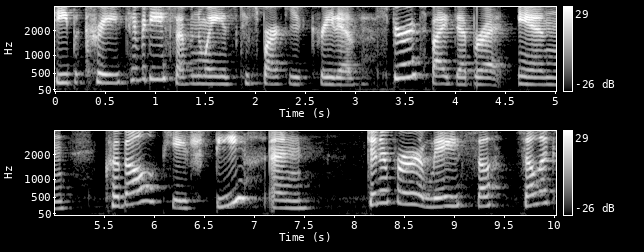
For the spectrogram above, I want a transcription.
Deep Creativity, Seven Ways to Spark Your Creative Spirit by Deborah Anne Quibell, PhD, and Jennifer Leigh Selig,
